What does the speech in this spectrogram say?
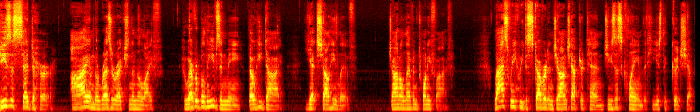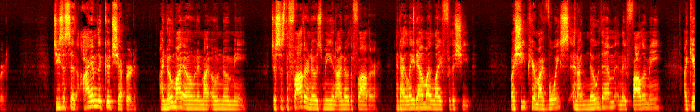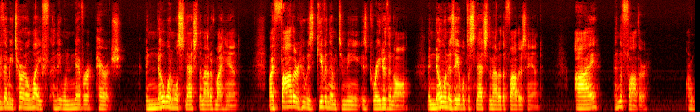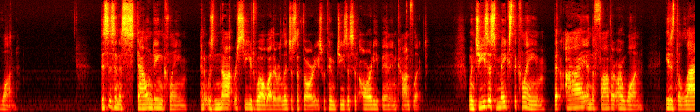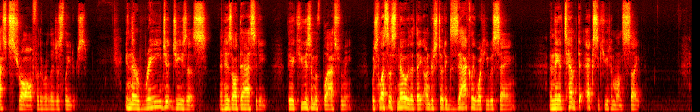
Jesus said to her, I am the resurrection and the life. Whoever believes in me, though he die, yet shall he live. John 11, 25. Last week we discovered in John chapter 10, Jesus claimed that he is the good shepherd. Jesus said, I am the good shepherd. I know my own, and my own know me, just as the Father knows me, and I know the Father, and I lay down my life for the sheep. My sheep hear my voice, and I know them, and they follow me. I give them eternal life, and they will never perish, and no one will snatch them out of my hand. My Father, who has given them to me, is greater than all, and no one is able to snatch them out of the Father's hand. I and the Father are one. This is an astounding claim, and it was not received well by the religious authorities with whom Jesus had already been in conflict. When Jesus makes the claim that I and the Father are one, it is the last straw for the religious leaders. In their rage at Jesus and his audacity, they accuse him of blasphemy, which lets us know that they understood exactly what he was saying, and they attempt to execute him on sight.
